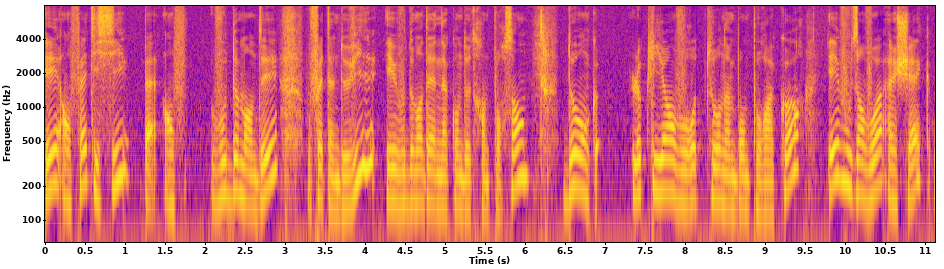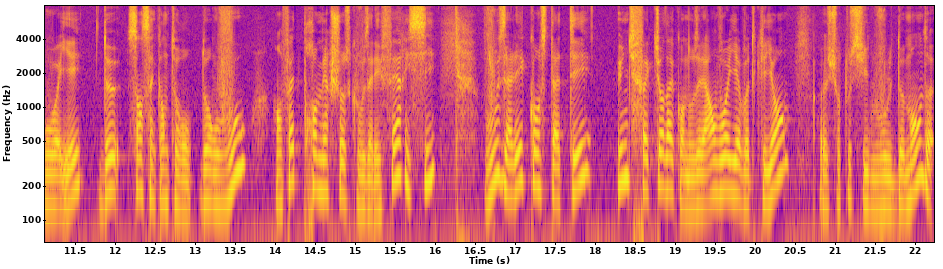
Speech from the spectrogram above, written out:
et en fait ici, ben, vous demandez, vous faites un devis et vous demandez un acompte de 30%. Donc le client vous retourne un bon pour accord et vous envoie un chèque, vous voyez, de 150 euros. Donc vous, en fait, première chose que vous allez faire ici, vous allez constater une facture d'acompte. Vous allez envoyer à votre client, euh, surtout s'il vous le demande,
